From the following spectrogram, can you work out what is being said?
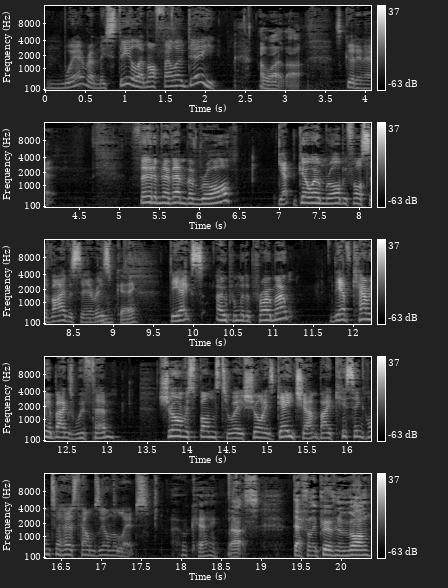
and wear them. They steal them off LOD. I like that. It's good in it. Third of November, Raw. Yep, go home Raw before Survivor Series. Okay. DX open with a promo. They have carrier bags with them. Shawn responds to a Shawn is gay chant by kissing Hunter Hearst Helmsley on the lips. Okay. That's definitely proven them wrong.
